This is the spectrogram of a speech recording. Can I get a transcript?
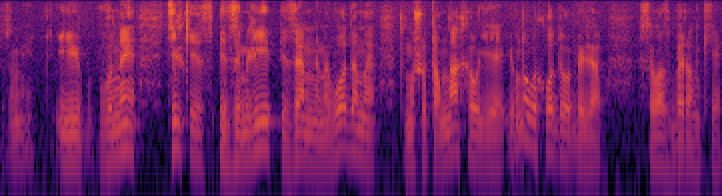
Розумієте? І вони тільки з-під землі, підземними водами, тому що там нахил є, і воно виходило біля села Збиранки.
